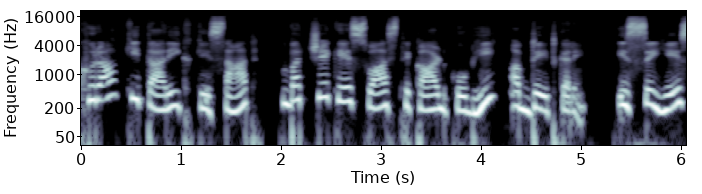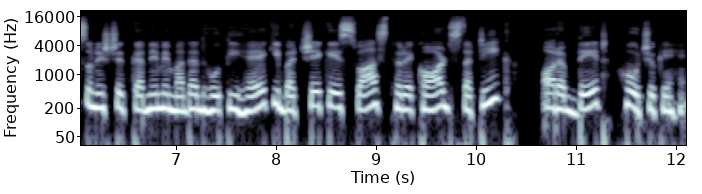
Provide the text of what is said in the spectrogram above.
खुराक की तारीख के साथ बच्चे के स्वास्थ्य कार्ड को भी अपडेट करें। इससे ये सुनिश्चित करने में मदद होती है कि बच्चे के स्वास्थ्य रिकॉर्ड सटीक और अपडेट हो चुके हैं।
